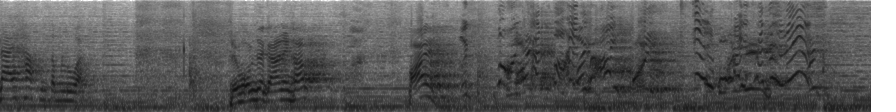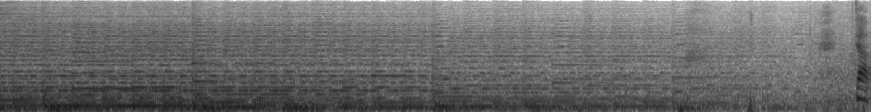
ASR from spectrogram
ได้ค่ะคุณตำรวจ เดี๋ยวผมจัดการเองครับ ไป ปล่อยฉันปล่อยปล่อยปล่อยปล่อยฉันเดี๋ยวนี้ จับ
